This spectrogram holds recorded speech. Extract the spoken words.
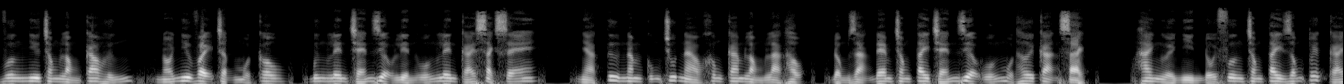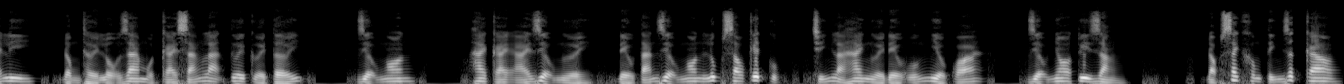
vương như trong lòng cao hứng, nói như vậy chậm một câu, bưng lên chén rượu liền uống lên cái sạch sẽ. Nhạc tư năm cũng chút nào không cam lòng lạc hậu, đồng dạng đem trong tay chén rượu uống một hơi cạn sạch. Hai người nhìn đối phương trong tay giống tuyết cái ly, đồng thời lộ ra một cái sáng lạn tươi cười tới. Rượu ngon, hai cái ái rượu người, đều tán rượu ngon lúc sau kết cục, chính là hai người đều uống nhiều quá. Rượu nho tuy rằng, đọc sách không tính rất cao,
